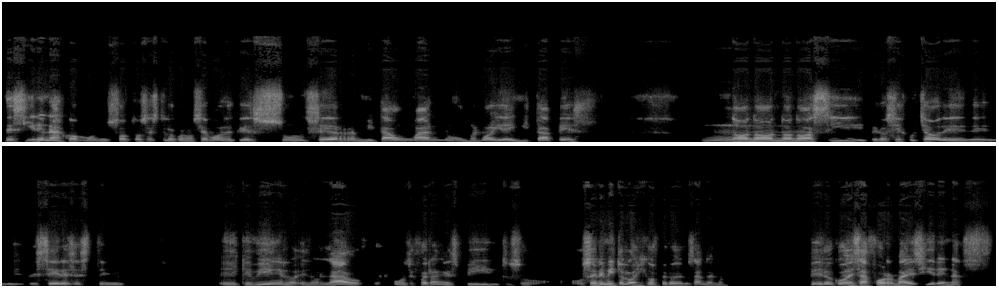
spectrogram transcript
de, sirenas como nosotros este, lo conocemos, de que es un ser mitad humano, humanoide y mitad pez. No, no, no, no así, pero sí he escuchado de, de- seres este, eh, que viven en, lo- en los lagos, pues, como si fueran espíritus o, o seres mitológicos, pero de los Andes, ¿no? Pero con esa forma de sirenas,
